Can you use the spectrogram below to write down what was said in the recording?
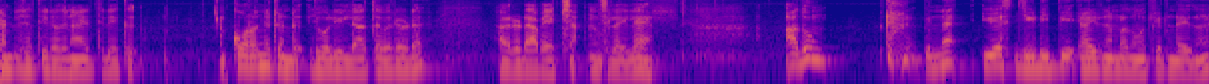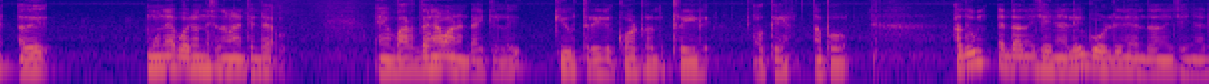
രണ്ട് ലക്ഷത്തി ഇരുപതിനായിരത്തിലേക്ക്. കുറഞ്ഞിട്ടുണ്ട്. ജോലിയില്ലാത്തവരുടെ അവരുടെ അപേക്ഷ. മനസ്സിലായില്ലേ? അതും പിന്നെ U S G D P ആയിരുന്നു നമ്മൾ നോക്കിയിട്ടുണ്ടായിരുന്നത്. അത് മൂന്ന് പോയിന്റ് ശതമാനത്തിന്റെ വർധനവാണ് ഉണ്ടായിട്ടുള്ളത്. ക്യൂ ത്രീയിൽ ക്വാർട്ടർ ത്രീയിൽ ഓക്കെ? അപ്പോൾ അതും എന്താണെന്ന് വെച്ച് കഴിഞ്ഞാൽ ഗോൾഡിന് എന്താണെന്ന് വെച്ച് കഴിഞ്ഞാൽ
